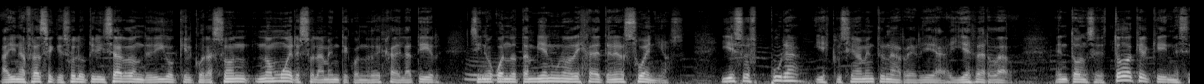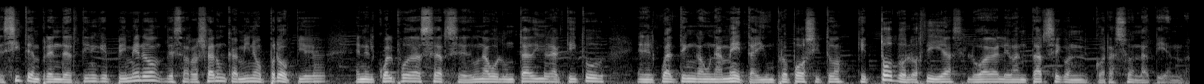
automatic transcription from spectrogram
Hay una frase que suelo utilizar donde digo que el corazón no muere solamente cuando deja de latir, sino Mm. cuando también uno deja de tener sueños. Y eso es pura y exclusivamente una realidad, y es verdad. Entonces, todo aquel que necesite emprender tiene que primero desarrollar un camino propio en el cual pueda hacerse de una voluntad y una actitud, en el cual tenga una meta y un propósito que todos los días lo haga levantarse con el corazón latiendo.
